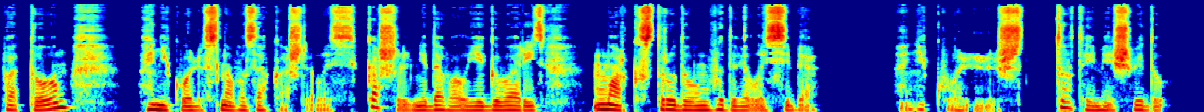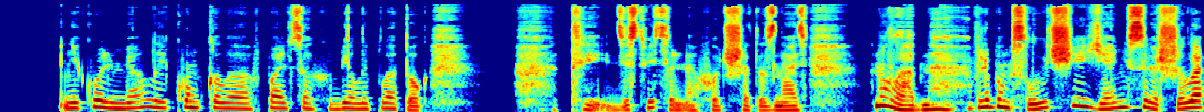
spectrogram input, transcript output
потом Николь снова закашлялась. Кашель не давал ей говорить. Марк с трудом выдавил из себя. «Николь, что ты имеешь в виду?» Николь мяла и комкала в пальцах белый платок. «Ты действительно хочешь это знать? Ну ладно, в любом случае я не совершила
